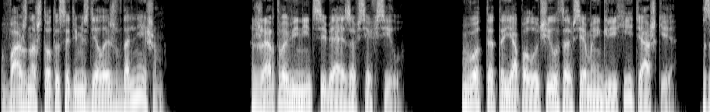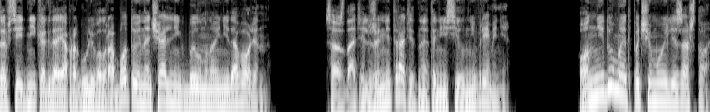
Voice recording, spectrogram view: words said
важно, что ты с этим сделаешь в дальнейшем. Жертва винит себя изо всех сил. Вот это я получил за все мои грехи тяжкие, за все дни, когда я прогуливал работу, и начальник был мной недоволен. Создатель же не тратит на это ни сил, ни времени. Он не думает, почему или за что.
